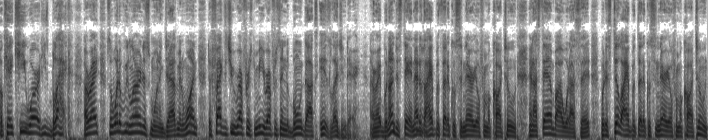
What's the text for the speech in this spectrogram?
Okay, key word, he's black. All right? So what have we learned this morning, Jasmine? One, the fact that you referenced me referencing the Boondocks is legendary. All right, but understand that is a hmm. hypothetical scenario from a cartoon, and I stand by what I said, but it's still a hypothetical scenario from a cartoon.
